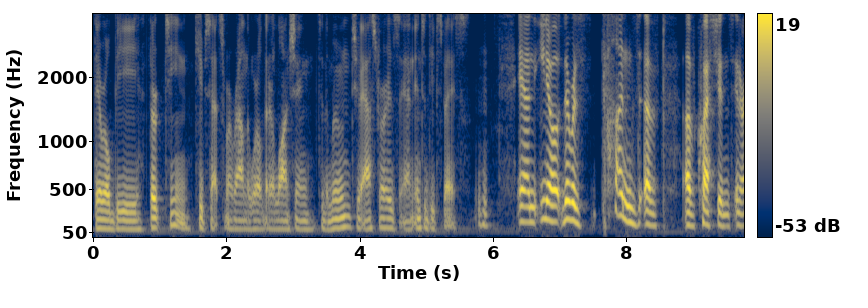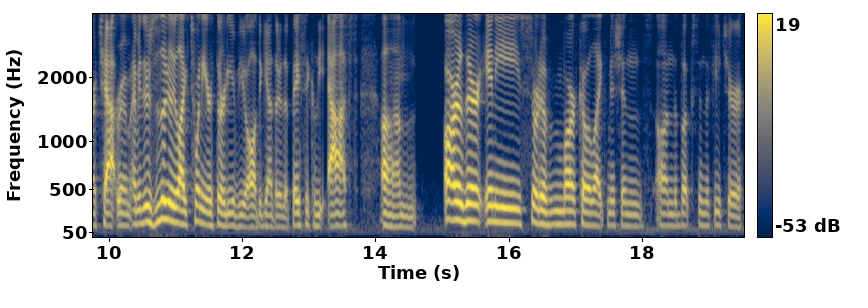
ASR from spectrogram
there will be 13 CubeSats from around the world that are launching to the moon, to asteroids, and into deep space. Mm -hmm. And you know, there was tons of, of questions in our chat room. I mean, there's literally like 20 or 30 of you all together that basically asked, um, are there any sort of Marco-like missions on the books in the future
